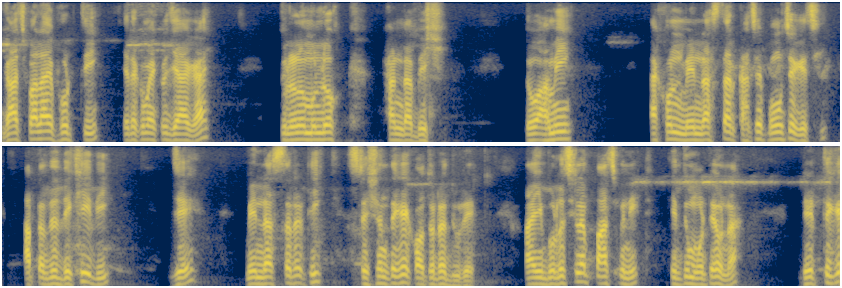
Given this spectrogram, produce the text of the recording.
গাছপালায় ভর্তি এরকম একটা জায়গায় তুলনামূলক ঠান্ডা বেশি। তো আমি এখন মেন রাস্তার কাছে পৌঁছে গেছি। আপনাদের দেখিয়ে দিই যে মেন রাস্তাটা ঠিক স্টেশন থেকে কতটা দূরে। আমি বলেছিলাম পাঁচ মিনিট, কিন্তু মোটেও না। দেড় থেকে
